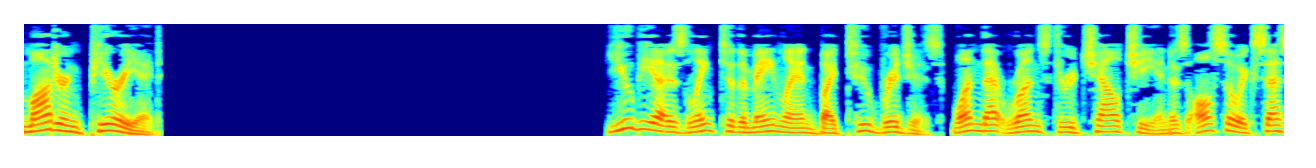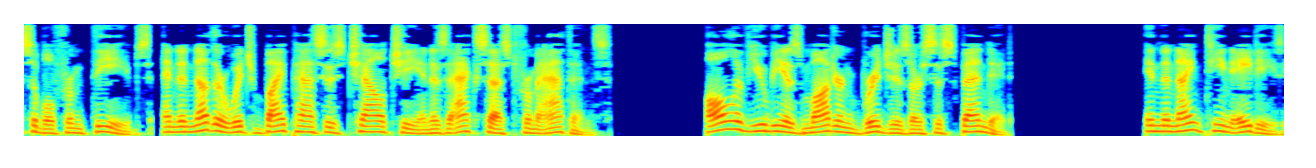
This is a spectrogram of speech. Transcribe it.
Modern period Euboea is linked to the mainland by two bridges, one that runs through Chalcis and is also accessible from Thebes, and another which bypasses Chalcis and is accessed from Athens. All of Euboea's modern bridges are suspended. In the 1980s,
